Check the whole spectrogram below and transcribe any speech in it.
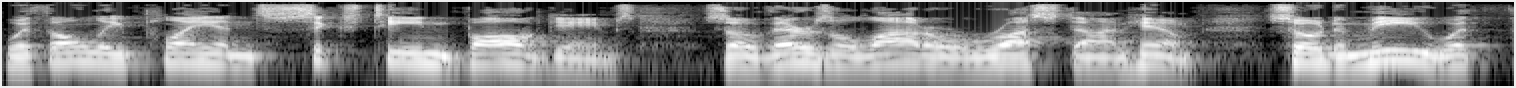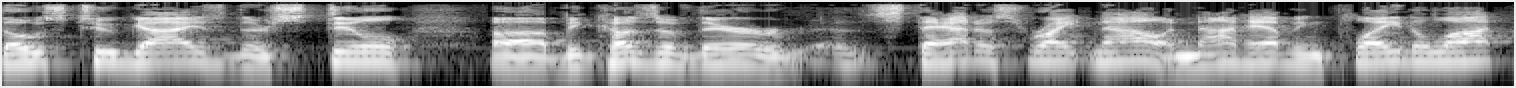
with only playing 16 ball games. So there's a lot of rust on him. So to me, with those two guys, they're still, uh, because of their status right now and not having played a lot,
